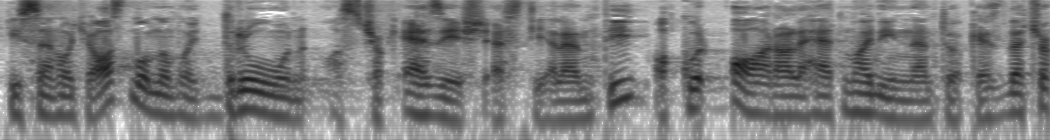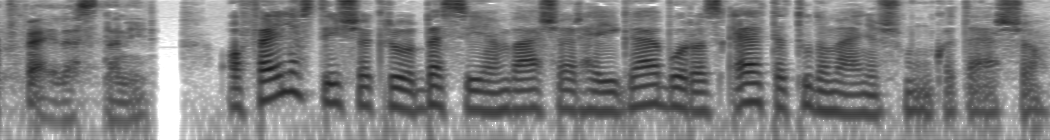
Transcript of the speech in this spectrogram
Hiszen, hogyha azt mondom, hogy drón az csak ez és ezt jelenti, akkor arra lehet majd innentől kezdve csak fejleszteni. A fejlesztésekről beszéljen Vásárhelyi Gábor, az ELTE tudományos munkatársa.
